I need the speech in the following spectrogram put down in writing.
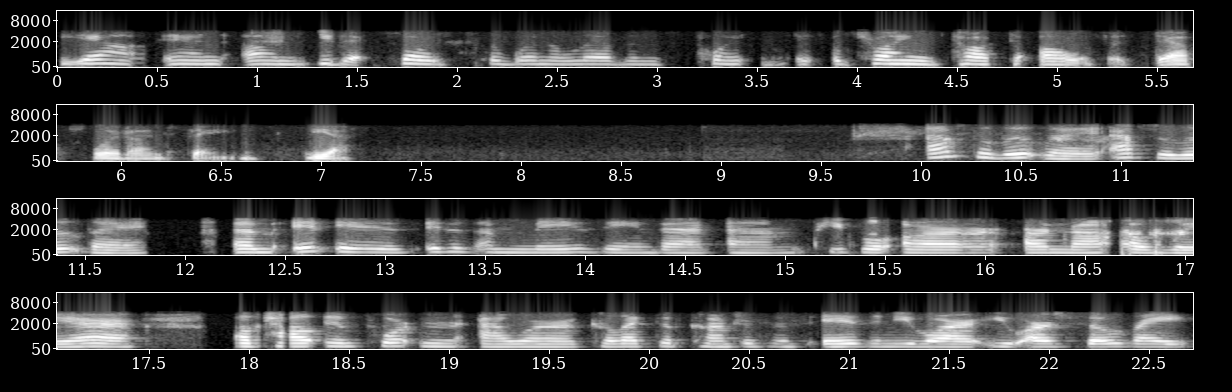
Yeah, and um, so the 111's point, uh, trying to talk to all of us. That's what I'm saying. Yes. Absolutely, absolutely. Um, it is it is amazing that um, people are are not aware of how important our collective consciousness is, and you are you are so right.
